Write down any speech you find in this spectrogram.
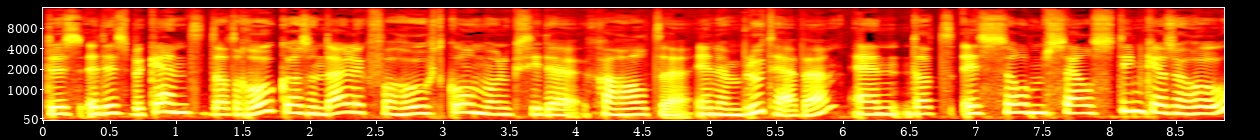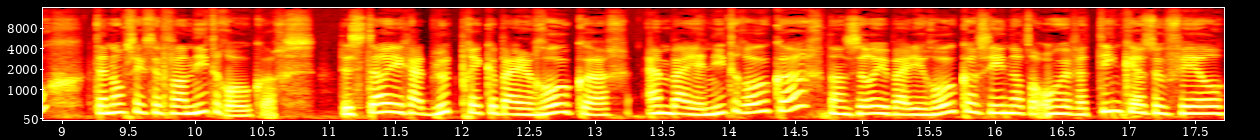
Dus het is bekend dat rokers een duidelijk verhoogd koolmonoxidegehalte in hun bloed hebben. En dat is soms zelfs tien keer zo hoog ten opzichte van niet-rokers. Dus stel je gaat bloed prikken bij een roker en bij een niet-roker, dan zul je bij die roker zien dat er ongeveer tien keer zoveel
